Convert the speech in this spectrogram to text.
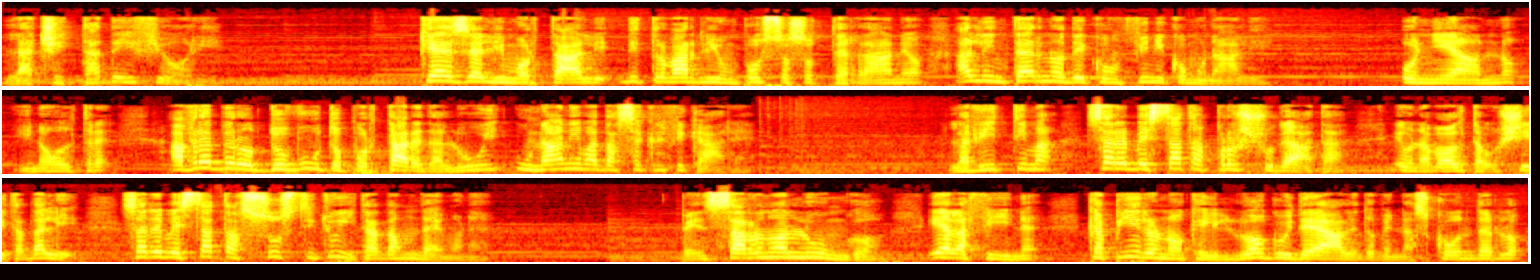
la città dei fiori. Chiese agli immortali di trovargli un posto sotterraneo all'interno dei confini comunali. Ogni anno, inoltre, avrebbero dovuto portare da lui un'anima da sacrificare. La vittima sarebbe stata prosciugata e una volta uscita da lì sarebbe stata sostituita da un demone. Pensarono a lungo e alla fine capirono che il luogo ideale dove nasconderlo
